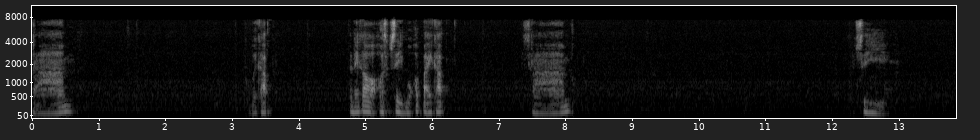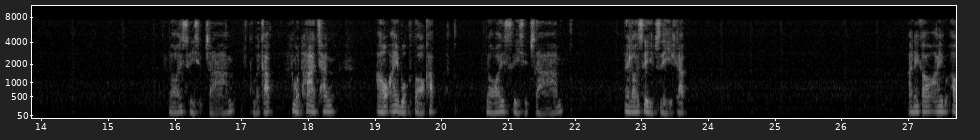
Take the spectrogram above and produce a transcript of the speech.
3ถูกไหมครับ อันนี้ก็เอา 14 บวกเข้าไปครับ 3 4 143ถูกไหมครับ ทั้งหมด 5 ชั้น เอา i บวกต่อครับ 143ใน144 ครับ อันนี้ก็เอา i เอา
